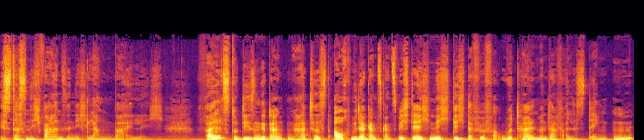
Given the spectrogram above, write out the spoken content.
ist das nicht wahnsinnig langweilig. Falls du diesen Gedanken hattest, auch wieder ganz, ganz wichtig, nicht dich dafür verurteilen, man darf alles denken,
